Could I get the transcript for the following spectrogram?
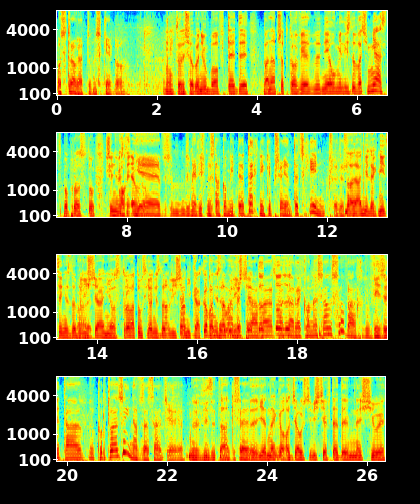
Ostrowia Tumskiego. No, który się obronił, bo wtedy pana przodkowie nie umieli zdobywać miast po prostu Och średniowiecznej Europy. nie, z- mieliśmy znakomite techniki przejęte z Chin przecież. No, ale ani Legnicy nie zdobyliście, ani Ostrowa Tumskiego nie zdobyliście, No, to- ani Krakowa to nie była zdobyliście. To co, taka że... rekonesansowa, wizyta kurtuazyjna w zasadzie. Wizyta Także- jednego oddziału rzeczywiście wtedy siły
